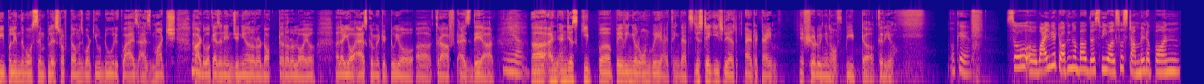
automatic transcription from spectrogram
people in the most simplest of terms what you do requires as much hard work as an engineer or a doctor or a lawyer uh, that you're as committed to your uh, craft as they are Yeah. uh, and and just keep uh, paving your own way. I think that's just take each day at, at a time. If you're doing an offbeat uh, career, Okay. So uh, while we are talking about this, we also stumbled upon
